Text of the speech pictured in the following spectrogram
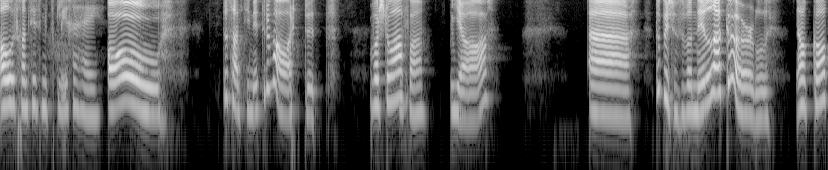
Oh, es kann sein, dass wir das Gleiche haben. Oh! Das hätte ich nicht erwartet. Willst du anfangen? Ja. Äh, du bist ein Vanilla Girl. Oh Gott,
